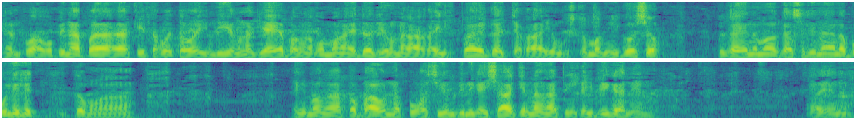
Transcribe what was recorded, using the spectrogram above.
Yan po ako pinapakita ko ito, hindi yung nagyayabang ako mga idol, yung nakaka-inspired at saka yung gusto magnegosyo. Kagaya ng mga gasolina na bulilit. Ito mga may mga pabaon na po kasi yung binigay sa akin ng ating kaibigan. Yan. Ayan, oh.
